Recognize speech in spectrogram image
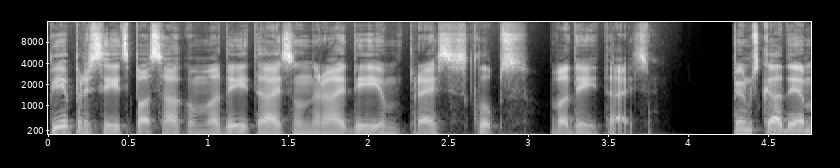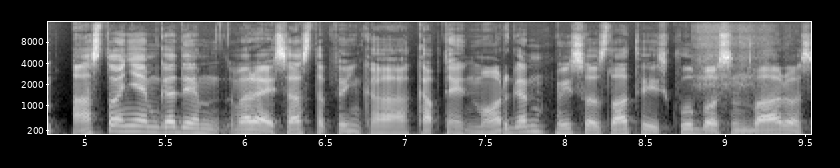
Pieprasīts pasākumu vadītājs un raidījuma preses klubs vadītājs. Pirms kādiem astoņiem gadiem varēja sastapt viņu kā kapteini Morganu visos Latvijas klubos un bāros,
